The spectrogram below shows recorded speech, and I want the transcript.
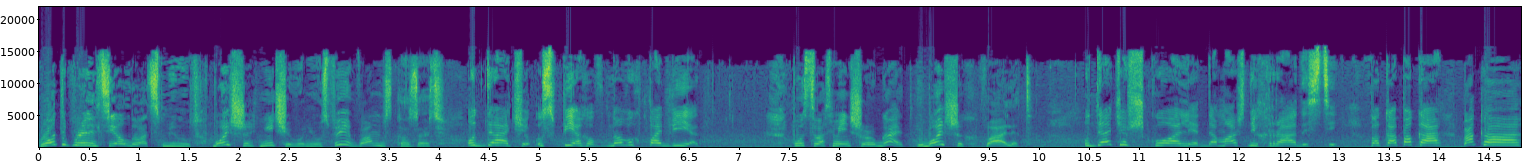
Вот и пролетел 20 минут. Больше ничего не успею вам сказать. Удачи, успехов, новых побед! Пусть вас меньше ругает и больше хвалит. Удачи в школе, домашних радостей. Пока-пока! Пока!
